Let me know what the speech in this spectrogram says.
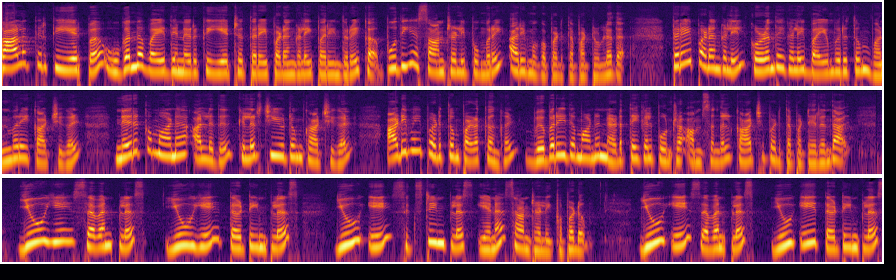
காலத்திற்கு ஏற்ப உகந்த வயதினருக்கு ஏற்ற திரைப்படங்களை பரிந்துரைக்க புதிய சான்றளிப்பு முறை அறிமுகப்படுத்தப்பட்டுள்ளது. திரைப்படங்களில் குழந்தைகளை பயமுறுத்தும் வன்முறை காட்சிகள் நெருக்கமான அல்லது கிளர்ச்சியூட்டும் காட்சிகள் அடிமைப்படுத்தும் பழக்கங்கள் விபரீதமான நடத்தைகள் போன்ற அம்சங்கள் காட்சிப்படுத்தப்பட்டிருந்தால் UA seven plus UA thirteen plus UA sixteen plus என சான்றளிக்கப்படும். UA seven plus UA thirteen plus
